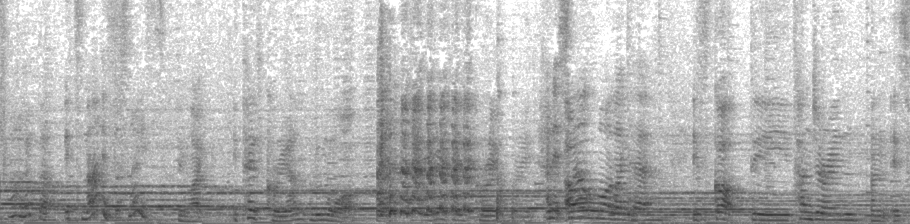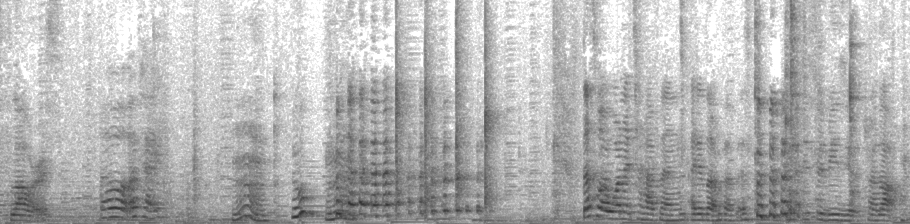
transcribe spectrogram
Oh, I like that. It's nice, that's nice. Thing like it tastes Korean, more. it really tastes Korean. And it smells Oh. more like a... It's got the tangerine and its flowers. Oh, okay. Mmm. That's what I wanted to happen. I did that on purpose. this be easier. Try that.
